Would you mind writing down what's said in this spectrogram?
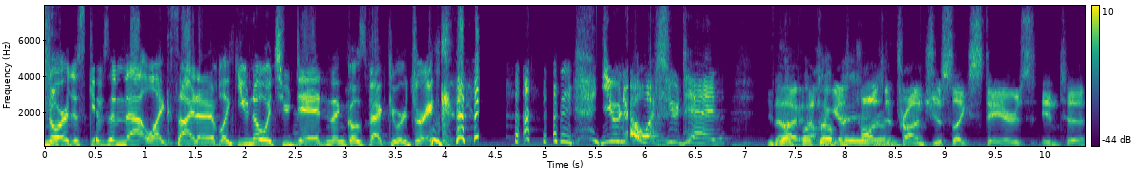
Nora just gives him that like side eye of like, you know what you did, and then goes back to her drink. you know what you did. You No, done I, fucked I up, guess eh, Positron just like stares into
